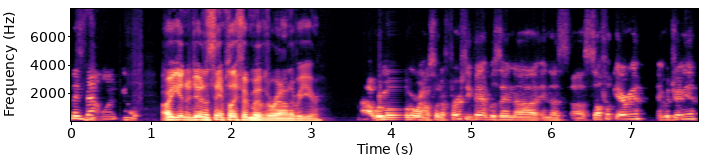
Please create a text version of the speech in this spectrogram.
missed that one. Are you going to do it in the same place or move it around every year? Uh, we're moving around. So the first event was in uh, in the uh, Suffolk area in Virginia,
